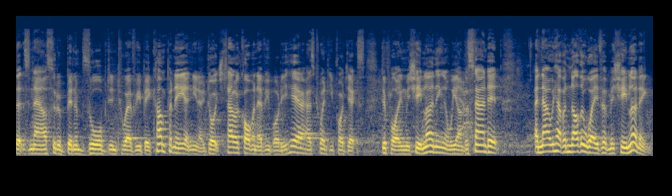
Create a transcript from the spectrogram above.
that's now sort of been absorbed into every big company, and you know Deutsche Telekom and everybody here has 20 projects deploying machine learning, and we understand it. And now we have another wave of machine learning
